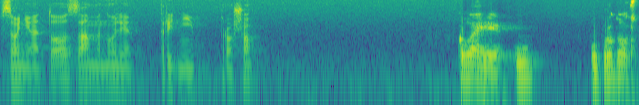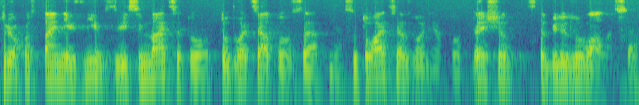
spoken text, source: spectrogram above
в зоні АТО за минулі три дні. Прошу. Колеги, у, упродовж трьох останніх днів з 18 до 20 серпня ситуація в зоні АТО дещо стабілізувалася.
